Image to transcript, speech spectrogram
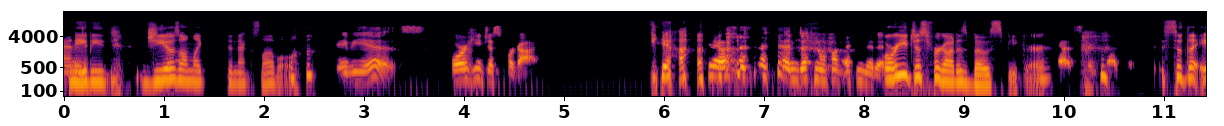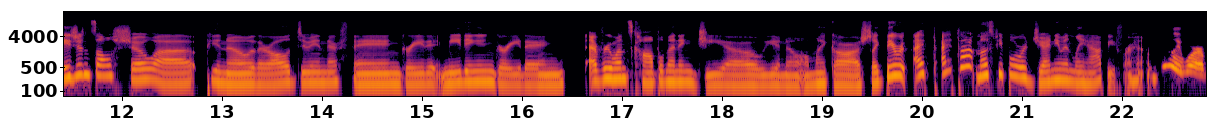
And maybe Gio's on like the next level. maybe he is. Or he just forgot. yeah. Yeah. and doesn't want to admit it. Or he just forgot his Bose speaker. yes, exactly. So the agents all show up, you know, they're all doing their thing, greeting, meeting and greeting. Everyone's complimenting Gio, you know, oh my gosh. Like they were I, I thought most people were genuinely happy for him. really were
